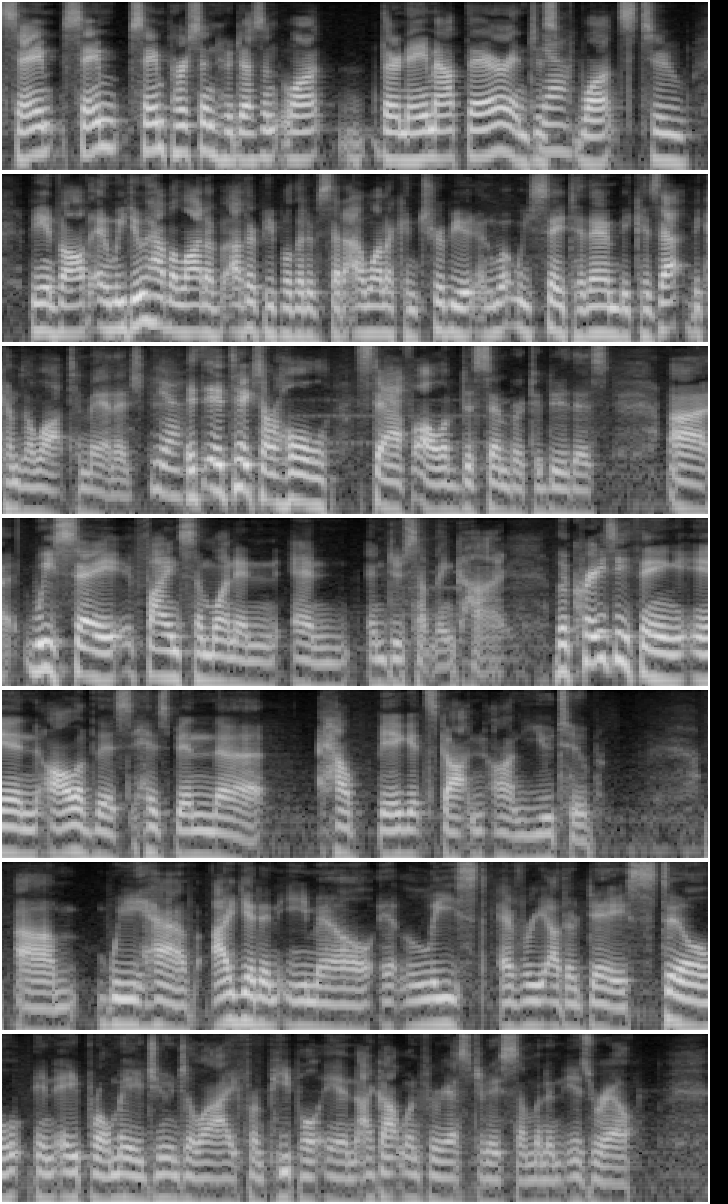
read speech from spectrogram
Same same same person who doesn't want their name out there and just Yeah. wants to be involved. And we do have a lot of other people that have said I want to contribute. And what we say to them because that becomes a lot to manage. Yes. It, it takes our whole staff all of December to do this. Uh, we say find someone and and and do something kind. The crazy thing in all of this has been the how big it's gotten on YouTube um, we have i get an email at least every other day still in april may june july from people in i got one from yesterday someone in israel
